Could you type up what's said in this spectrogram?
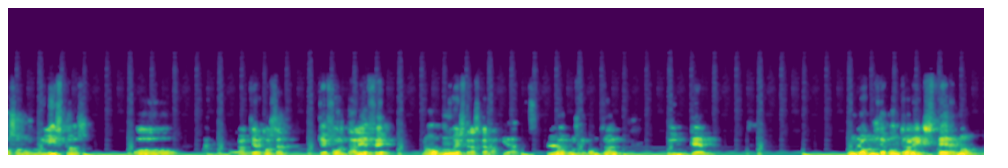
o somos muy listos, o cualquier cosa que fortalece nuestras capacidades. Locus de control interno. Un locus de control externo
